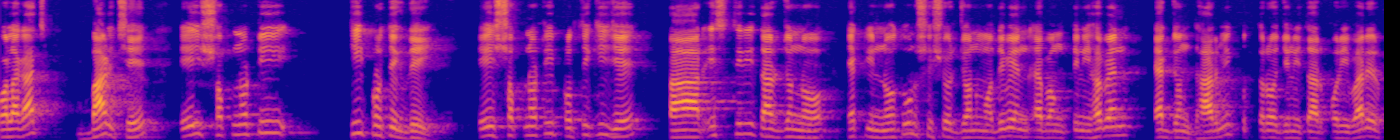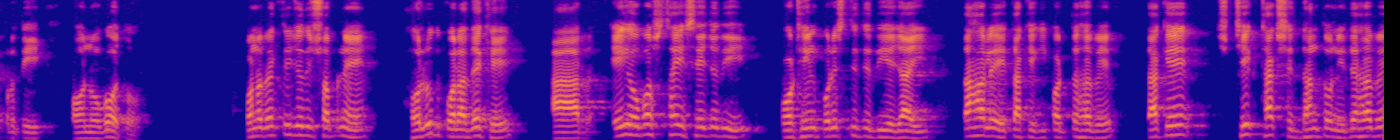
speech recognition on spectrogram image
কলা গাছ বাড়ছে, এই স্বপ্নটি কি প্রতীক দেয়? এই স্বপ্নটি প্রতীকী যে তার স্ত্রী তার জন্য একটি নতুন শিশুর জন্ম দেবেন এবং তিনি হবেন একজন ধার্মিক পুত্র যিনি তার পরিবারের প্রতি অনুগত। কোনো ব্যক্তি যদি স্বপ্নে হলুদ কলা দেখে আর এই অবস্থায় সে যদি কঠিন পরিস্থিতি দিয়ে যায়, তাহলে তাকে কি করতে হবে? তাকে ঠিকঠাক সিদ্ধান্ত নিতে হবে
